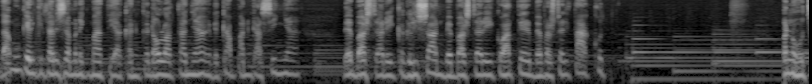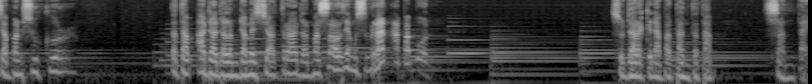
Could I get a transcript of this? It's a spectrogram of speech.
tidak mungkin kita bisa menikmati akan kedaulatannya, dekapan kasihnya, bebas dari kegelisahan, bebas dari khawatir, bebas dari takut penuh ucapan syukur, tetap ada dalam damai sejahtera dalam masalah yang seberat apa pun. Saudara kedapatan tetap santai,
